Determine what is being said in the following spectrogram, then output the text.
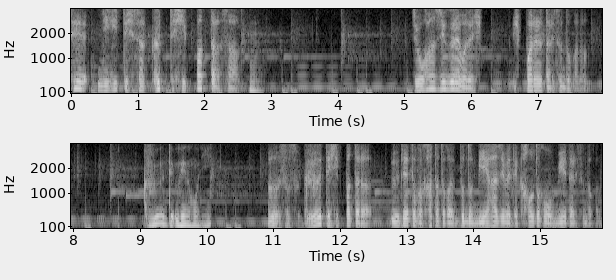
手握ってさ、グッて引っ張ったらさ、うん。上半身ぐらいまでひ引っ張られたりすんのかな？グーンって上の方に？うん、そうそう。グーって引っ張ったら、腕とか肩とかどんどん見え始めて、顔とかも見えたりするのかな？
